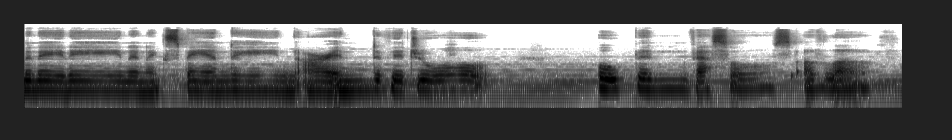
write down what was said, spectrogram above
Illuminating and expanding our individual open vessels of love.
